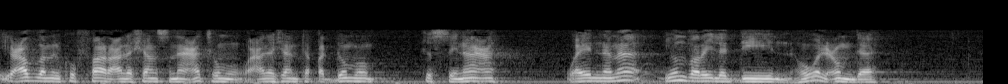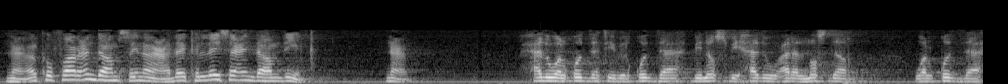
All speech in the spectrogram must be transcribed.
يعظم الكفار علشان صناعتهم وعلشان تقدمهم في الصناعة. وإنما ينظر إلى الدين هو العمدة. نعم الكفار عندهم صناعة لكن ليس عندهم دين. نعم. حذو القذة بالقذة بنصب حذو على المصدر والقذة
